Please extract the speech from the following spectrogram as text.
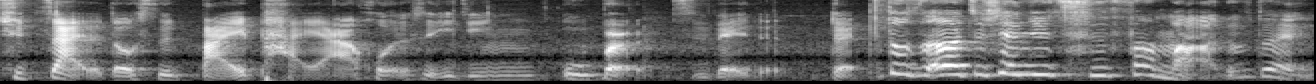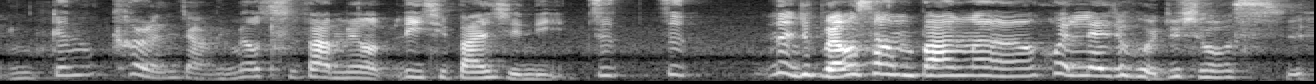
去载的都是白牌啊，或者是已经 Uber 之类的。对，肚子饿就先去吃饭嘛，对不对？你跟客人讲你没有吃饭，没有力气搬行李，这这。那你就不要上班啦，会累就回去休息。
